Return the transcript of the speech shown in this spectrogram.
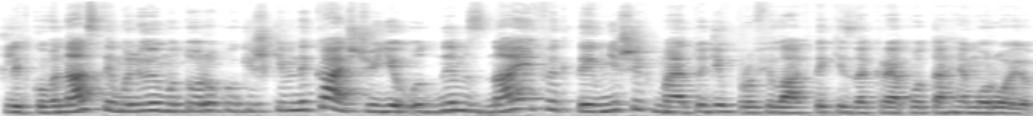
Клітковина стимулює моторику кишківника, що є одним з найефективніших методів профілактики закрепу та геморою.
